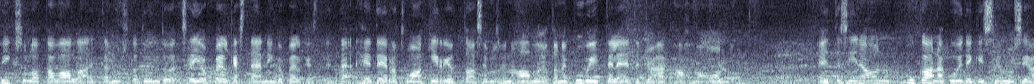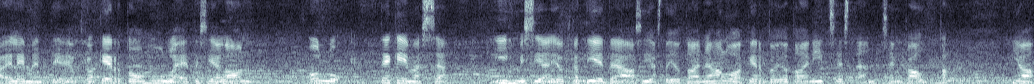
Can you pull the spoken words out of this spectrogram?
fiksulla tavalla, että musta tuntuu, että se ei ole pelkästään, niin pelkästään että heterot vaan kirjoittaa semmoisen hahmon, jota ne kuvittelee, että drag-hahmo on. Että siinä on mukana kuitenkin semmoisia elementtejä, jotka kertoo mulle, että siellä on ollut tekemässä ihmisiä, jotka tietää asiasta jotain ja haluaa kertoa jotain itsestään sen kautta. Ja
